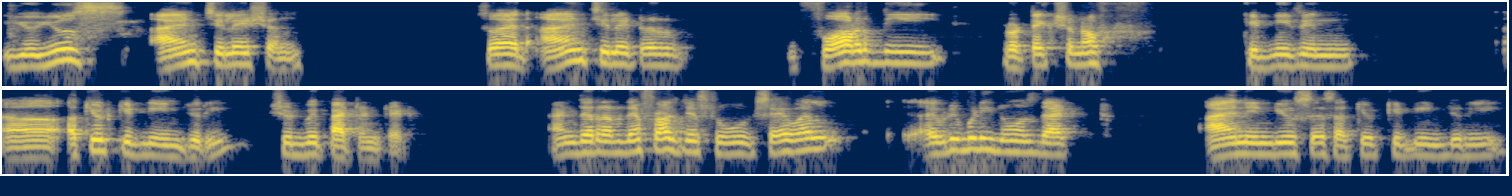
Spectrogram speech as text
you use iron chelation. So an iron chelator for the protection of kidneys in uh, acute kidney injury should be patented. And there are nephrologists who would say, well, everybody knows that iron induces acute kidney injury,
